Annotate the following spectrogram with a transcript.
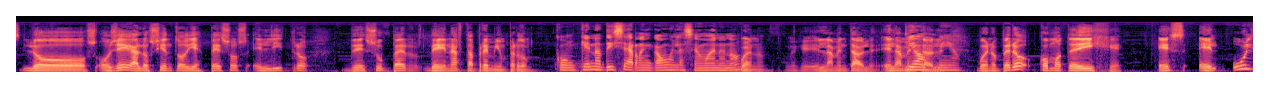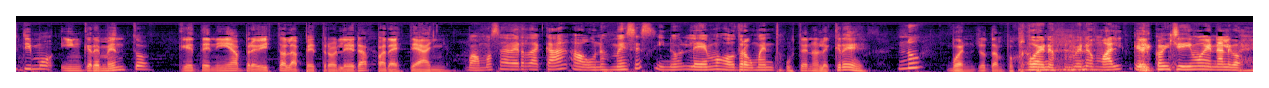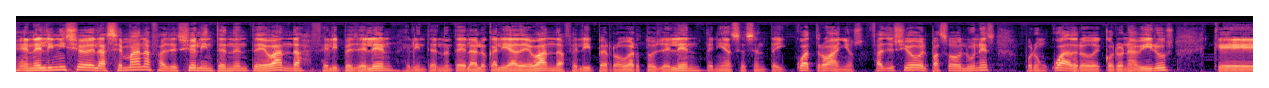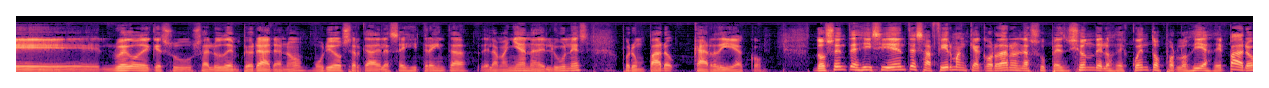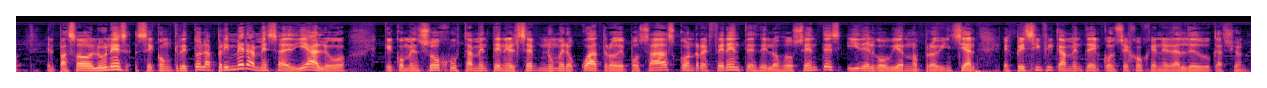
los o llega a los 110 pesos el litro de super de nafta premium, perdón. ¿Con qué noticia arrancamos la semana, no? Bueno, eh, lamentable, es lamentable. mío. Bueno, pero como te dije, es el último incremento que tenía previsto la petrolera para este año. Vamos a ver de acá a unos meses si no leemos otro aumento. ¿Usted no le cree? No. Bueno, yo tampoco. Bueno, menos mal que El- coincidimos en algo. En el inicio de la semana falleció el intendente de Banda, Felipe Yelén, el intendente de la localidad de Banda, Felipe Roberto Yelén, tenía 64 años. Falleció el pasado lunes por un cuadro de coronavirus que luego de que su salud empeorara, ¿no? Murió cerca de las 6 y 30 de la mañana del lunes por un paro cardíaco. Docentes disidentes afirman que acordaron la suspensión de los descuentos por los días de paro. El pasado lunes se concretó la primera mesa de diálogo que comenzó justamente en el CEP número 4 de Posadas con referentes de los docentes y del gobierno provincial, específicamente del Consejo General de Educación.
